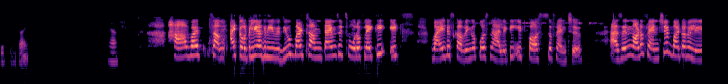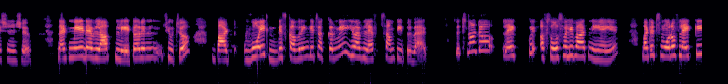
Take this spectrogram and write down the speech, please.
taking time. Yeah. हाँ but some I totally agree with you but sometimes it's more of like कि it's while discovering a personality it costs a friendship as in not a friendship but a relationship that may develop later in future but वो एक discovering के चक्कर में you have left some people back so it's not a like कोई अफसोस वाली बात नहीं है ये but it's more of like कि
